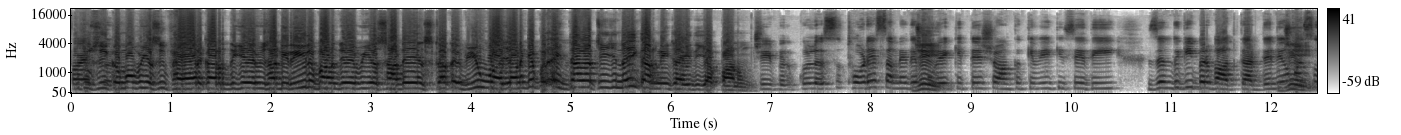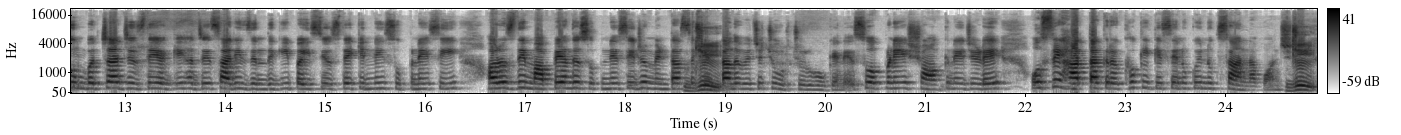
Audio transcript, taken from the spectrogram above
ਤੁਸੀਂ ਕਰੋ। ਕਹੋ ਵੀ ਅਸੀਂ ਫਾਇਰ ਕਰ ਦਈਏ ਵੀ ਸਾਡੀ ਰੀਲ ਬਣ ਜਾਏ ਵੀ ਸਾਡੇ ਇੰਸਟਾ ਤੇ ਵਿਊ ਆ ਜਾਣਗੇ ਪਰ ਇਦਾਂ ਦਾ ਚੀਜ਼ ਨਹੀਂ ਕਰਨੀ ਚਾਹੀਦੀ ਆਪਾਂ ਨੂੰ ਜੀ ਬਿਲਕੁਲ ਥੋੜੇ ਸਮੇਂ ਦੇ ਜੀ। ਪੂਰੇ ਕੀਤੇ ਸ਼ੌਂਕ ਕਿਵੇਂ ਕਿਸੇ ਦੀ ਜ਼ਿੰਦਗੀ ਬਰਬਾਦ ਕਰਦੇ ਨੇ ਉਹ ਜੀ। ਮਾਸੂਮ ਬੱਚਾ ਜਿਸ ਦੇ ਅੱਗੇ ਹਜੇ ਸਾਰੀ ਜ਼ਿੰਦਗੀ ਪਈ ਸੀ ਉਸਦੇ ਕਿੰਨੇ ਸੁਪਨੇ ਸੀ ਔਰ ਉਸਦੇ ਮਾਪਿਆਂ ਦੇ ਸੁਪਨੇ ਸੀ ਜੋ ਮਿੰਟਾਂ ਜੀ। ਸਕਿੰਟਾਂ ਦੇ ਵਿੱਚ ਚੂਰ-ਚੂਰ ਹੋ ਗਏ ਨੇ ਸੋ ਆਪਣੇ ਸ਼ੌਂਕ ਨੇ ਜਿਹੜੇ ਉਸੇ ਹੱਦ ਤੱਕ ਰੱਖੋ ਕਿ ਕਿਸੇ ਨੂੰ ਕੋਈ ਨੁਕਸਾਨ ਨਾ ਪਹੁੰਚੇ ਜੀ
